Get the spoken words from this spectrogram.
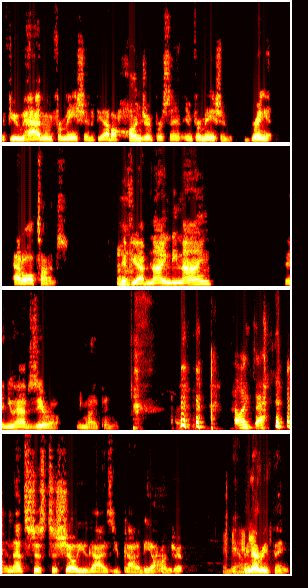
if you have information, if you have 100% information, bring it at all times. If mm-hmm. you have 99, then you have zero, in my opinion. I like that. and that's just to show you guys you've got to be a 100 and, Yeah. in you're, everything.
